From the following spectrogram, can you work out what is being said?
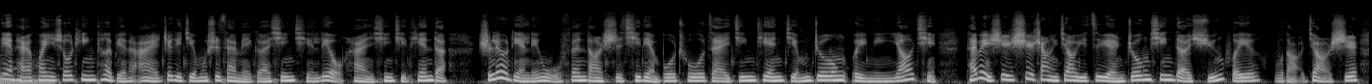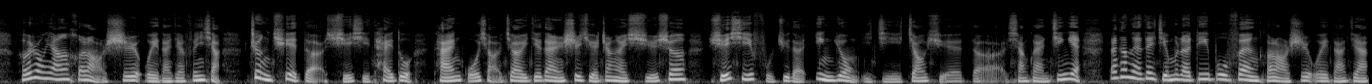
电台欢迎收听《特别的爱》这个节目，是在每个星期六和星期天的十六点零五分到十七点播出。在今天节目中，为您邀请台北市视障教育资源中心的巡回辅导教师何荣阳何老师，为大家分享正确的学习态度，谈国小教育阶段视觉障碍学生学习辅具的应用以及教学的相关经验。那刚才在节目的第一部分，何老师为大家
